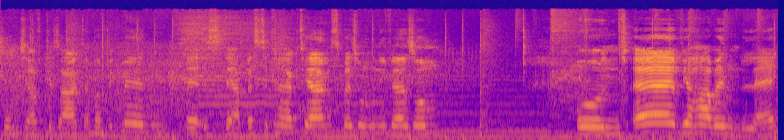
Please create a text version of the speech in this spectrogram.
schon sehr oft gesagt, aber Big Man äh, ist der beste Charakter im Splatoon-Universum. Und äh, wir haben Lag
